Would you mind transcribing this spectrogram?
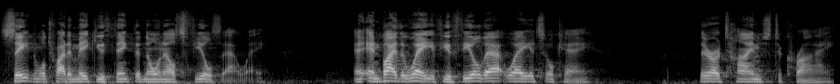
Satan will try to make you think that no one else feels that way. And, and by the way, if you feel that way, it's okay. There are times to cry,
